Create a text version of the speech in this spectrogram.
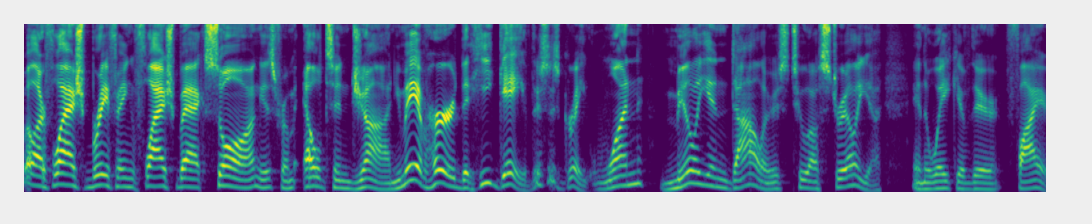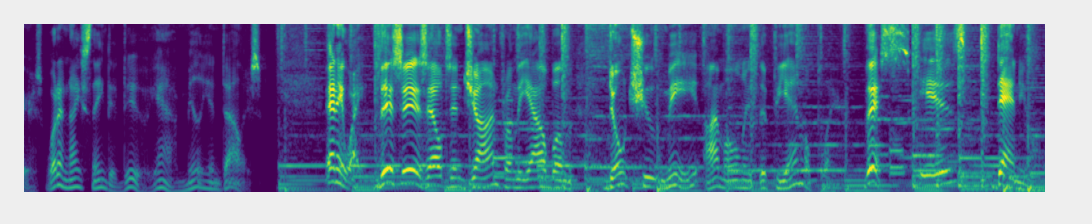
Well, our flash briefing flashback song is from Elton John. You may have heard that he gave, this is great, $1 million to Australia in the wake of their fires. What a nice thing to do. Yeah, a million dollars. Anyway, this is Elton John from the album Don't Shoot Me, I'm Only the Piano Player. This is Daniel. Daniel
